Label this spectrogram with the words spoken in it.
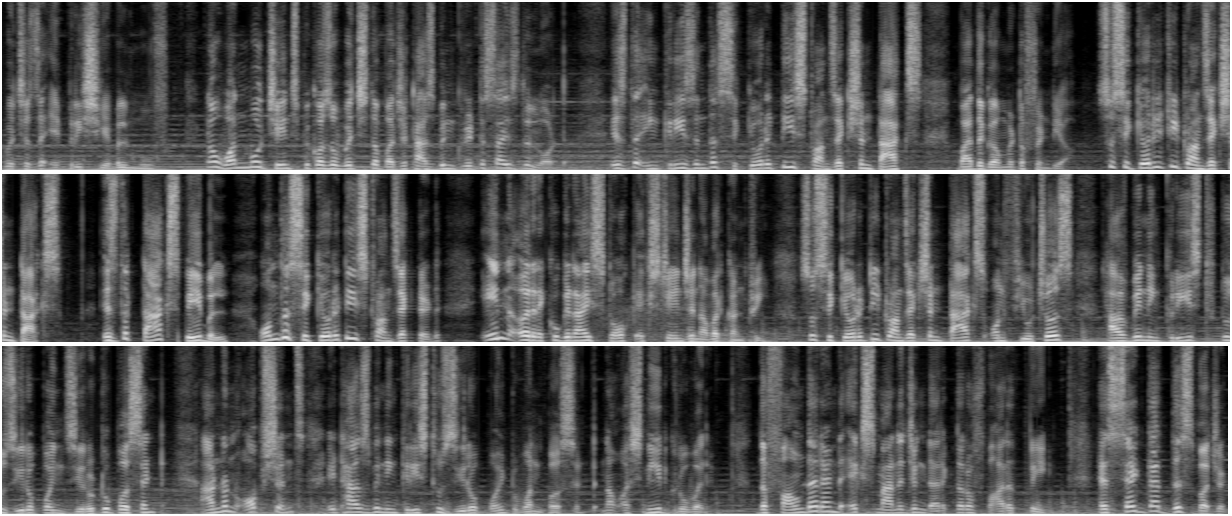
which is an appreciable move. Now, one more change because of which the budget has been criticized a lot is the increase in the securities transaction tax by the government of India. So, security transaction tax is the tax payable on the securities transacted in a recognized stock exchange in our country. So security transaction tax on futures have been increased to 0.02% and on options it has been increased to 0.1%. Now Ashneer Grover, the founder and ex-managing director of BharatPe, has said that this budget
